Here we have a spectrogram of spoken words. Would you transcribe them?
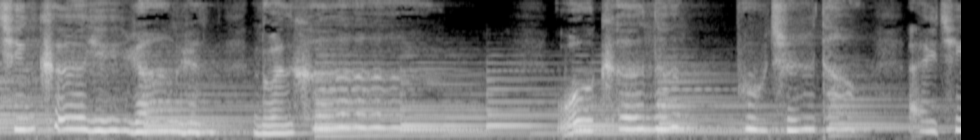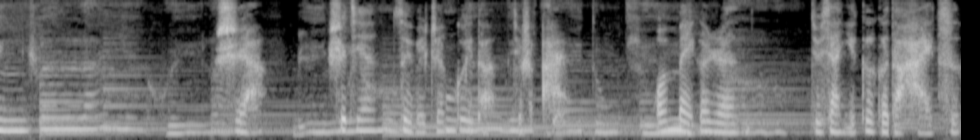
情可以让人暖和，我可能不知道，爱情原来也会是啊，世间最为珍贵的就是爱。我们每个人就像一个个的孩子，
